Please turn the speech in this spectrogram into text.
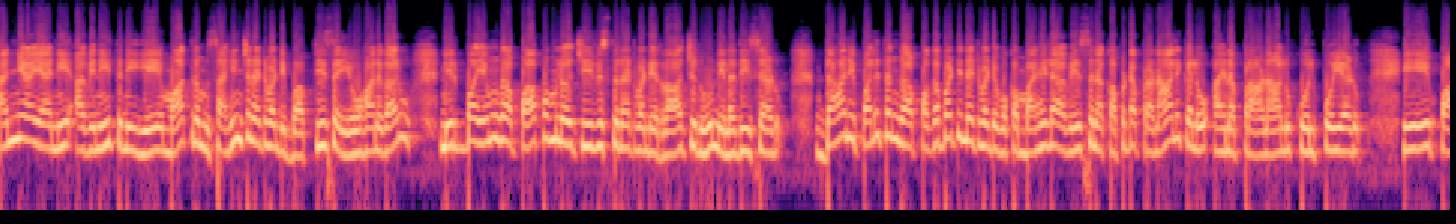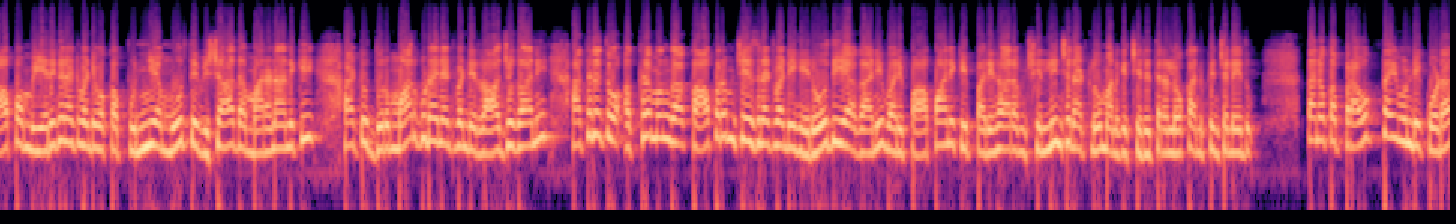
అన్యాయాన్ని అవినీతిని ఏ మాత్రం సహించినటువంటి బాప్తీస యోహాను గారు నిర్భయంగా పాపంలో జీవిస్తున్నటువంటి రాజును నిలదీశాడు. దాని ఫలితంగా పగబట్టినటువంటి ఒక మహిళ వేసిన కపట ప్రణాళికలో ఆయన ప్రాణాలు కోల్పోయాడు. ఏ పాపం ఎరిగినటువంటి ఒక పుణ్యమూర్తి విషాద మరణానికి అటు దుర్మార్గుడైనటువంటి రాజు గాని అతనితో అక్రమంగా కాపురం చేసినటువంటి హెరోదియా గాని వారి పాపానికి పరిహారం చెల్లించినట్లు మనకి చరిత్రలో కనిపించలేదు. తనొక ప్రవక్త ఉండి కూడా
